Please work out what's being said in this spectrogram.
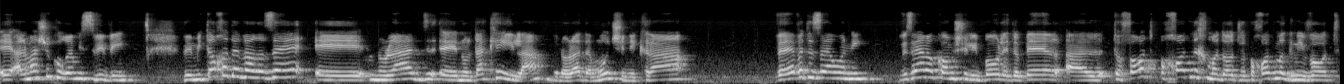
אה, על מה שקורה מסביבי. ומתוך הדבר הזה אה, נולד, אה, נולדה קהילה ונולד עמוד שנקרא הזה הוא אני. וזה המקום שלי בו לדבר על תופעות פחות נחמדות ופחות מגניבות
